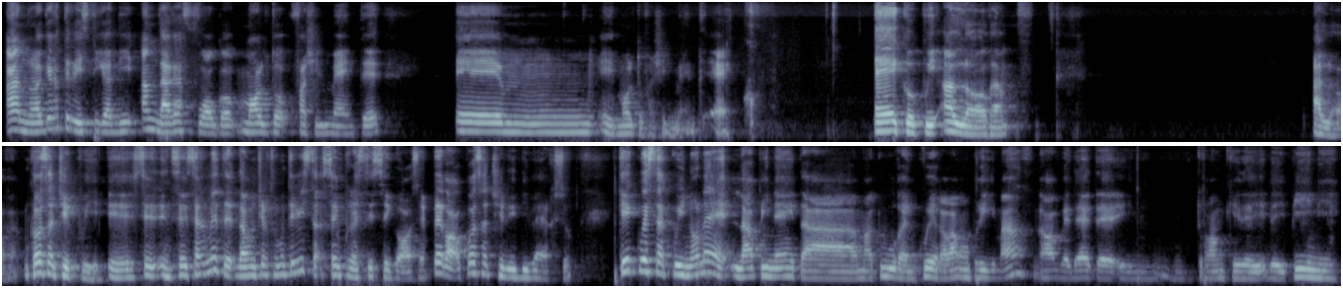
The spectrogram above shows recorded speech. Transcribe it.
hanno la caratteristica di andare a fuoco molto facilmente e, ehm, e molto facilmente, ecco. Ecco qui, allora, allora, cosa c'è qui? Eh, essenzialmente da un certo punto di vista sempre le stesse cose, però cosa c'è di diverso? Che questa qui non è la pineta matura in cui eravamo prima, no? vedete i tronchi dei, dei, pini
